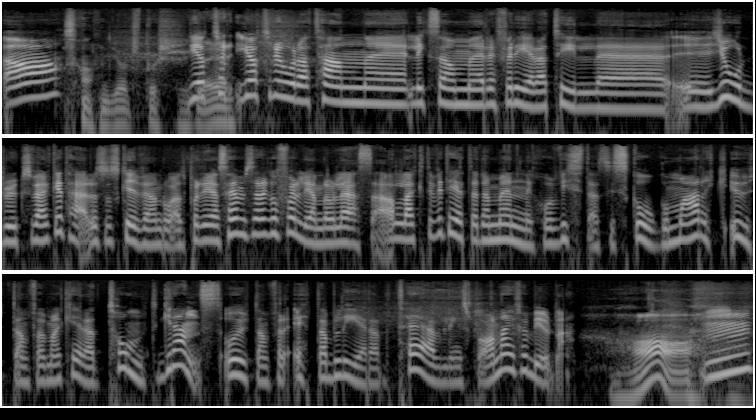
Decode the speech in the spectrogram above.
Ja, Som George Bush jag, tr- jag tror att han eh, liksom refererar till eh, Jordbruksverket här och så skriver han då att på deras hemsida går följande att läsa. Alla aktiviteter där människor vistas i skog och mark utanför markerad tomtgräns och utanför etablerad tävlingsbana är förbjudna. Jaha. Mm.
